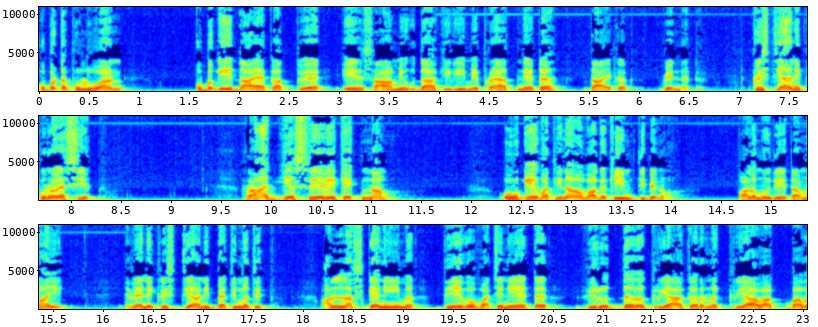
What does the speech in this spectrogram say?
ඔබට පුළුවන් ඔබගේ දායකත්වය ඒ සාමය උදාකිරීමේ ප්‍රයත්නයට දායක වෙන්නට. ක්‍රස්තියානි පුරවැසියෙක්. රාජ්‍ය සේවකෙක් නම්. ඔහුගේ වටිනා වගකීම් තිබෙනවා. පළමුදේ තමයි එවැනි ක්‍රස්තියානි බැතිමතික් අල්ලස් ගැනීම දේව වචනයට විරුද්ධව ක්‍රියා කරන ක්‍රියාවක් බව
